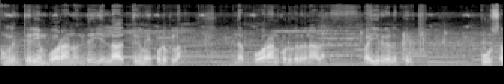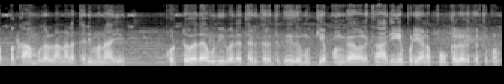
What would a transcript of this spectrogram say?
உங்களுக்கு தெரியும் போரான் வந்து எல்லாத்துக்குமே கொடுக்கலாம். இந்த போரான் கொடுக்கறதுனால பயிர்களுக்கு பூசப்ப காம்புகள்லாம் நல்லா தடிமனாகி கொட்டுவதை உதிர்வதை தடுக்கிறதுக்கு இது முக்கிய பங்காக வளர்க்கும். அதிகப்படியான பூக்கள் எடுக்கிறதுக்கும்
